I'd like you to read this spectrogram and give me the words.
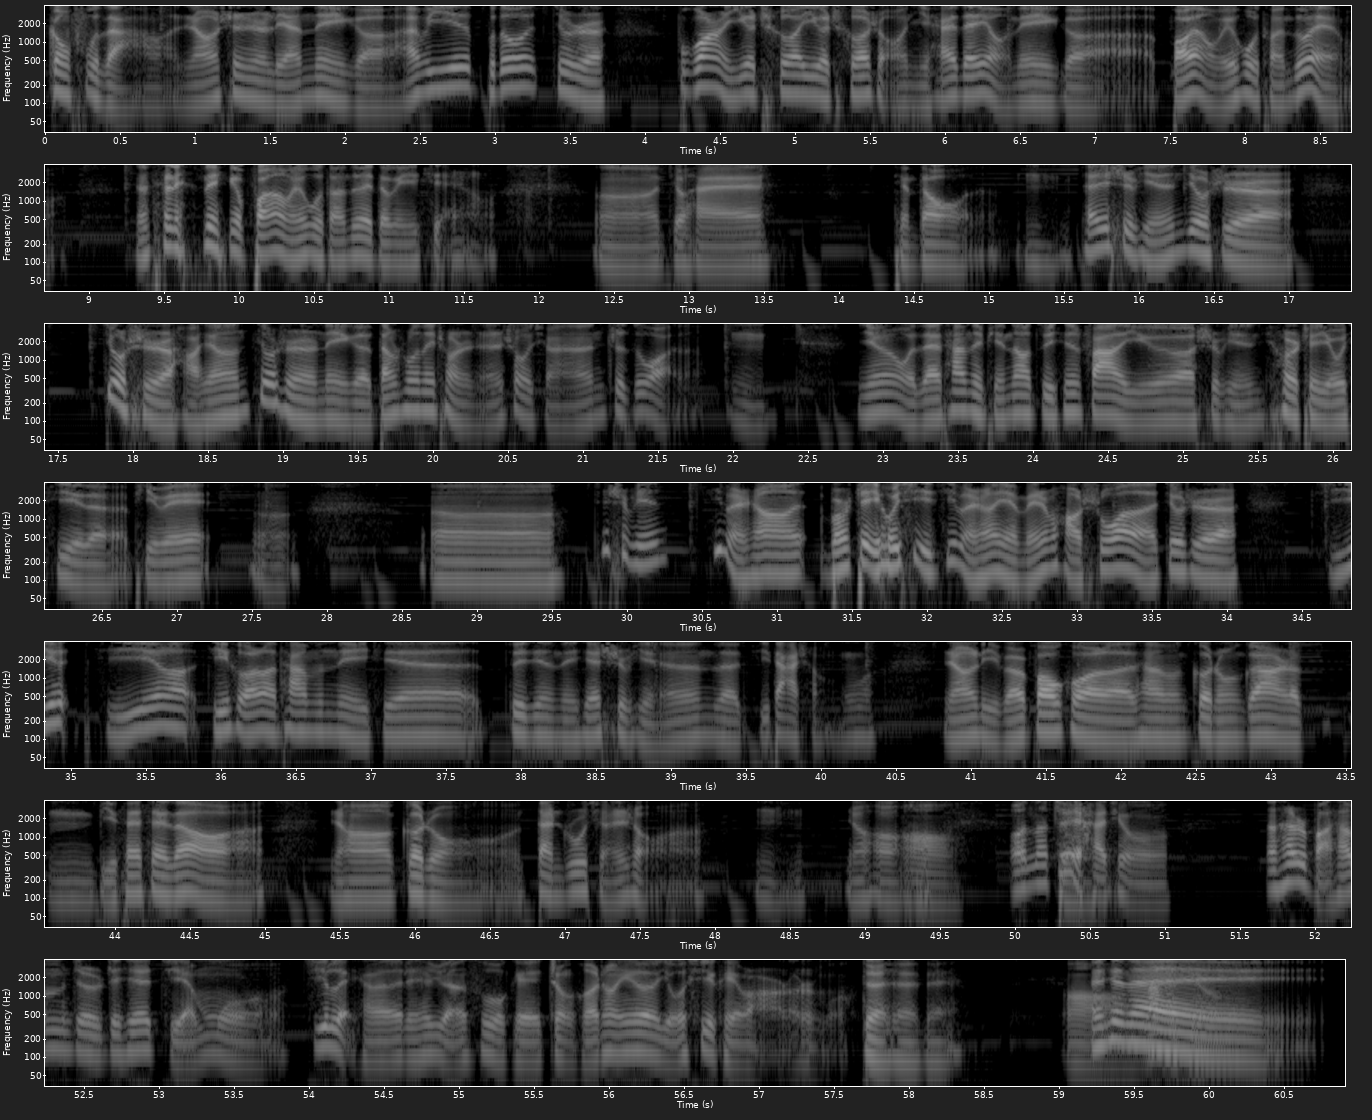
更复杂了，然后甚至连那个 F 一不都就是不光是一个车一个车手，你还得有那个保养维护团队嘛？然后他连那个保养维护团队都给你写上了，嗯，就还挺逗的。嗯，他这视频就是就是好像就是那个当初那创始人授权制作的，嗯，因为我在他们那频道最新发的一个视频就是这游戏的 PV，嗯嗯、这视频基本上不是这游戏基本上也没什么好说的，就是集集了集合了他们那些最近那些视频的集大成嘛，然后里边包括了他们各种各样的嗯比赛赛道啊，然后各种弹珠选手啊，嗯，然后哦哦，那这还挺，那他是把他们就是这些节目积累下来的这些元素给整合成一个游戏可以玩了，是吗？对对对，哦，那现在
